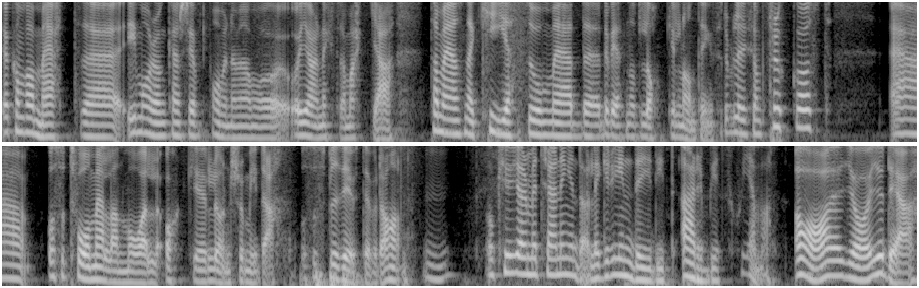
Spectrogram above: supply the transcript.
Jag kommer vara mätt. Eh, imorgon kanske jag påminner mig om att, att göra en extra macka. Ta med en sån här keso med eh, du vet något lock eller någonting. Så det blir liksom frukost eh, och så två mellanmål och eh, lunch och middag. Och så sprider jag ut över dagen. Mm. Och hur gör du med träningen då? Lägger du in det i ditt arbetsschema? Ja, jag gör ju det.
